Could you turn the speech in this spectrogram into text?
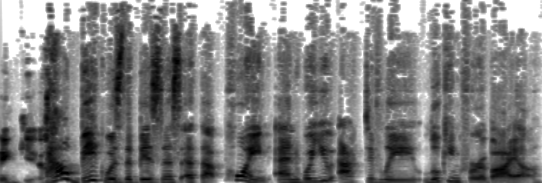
Thank you. How big was the business at that point, And were you actively looking for a buyer?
